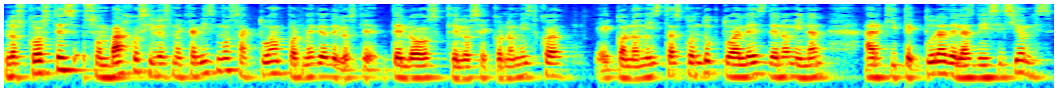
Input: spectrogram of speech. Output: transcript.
Los costes son bajos y los mecanismos actúan por medio de los que, de los, que los economistas conductuales denominan arquitectura de las decisiones,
